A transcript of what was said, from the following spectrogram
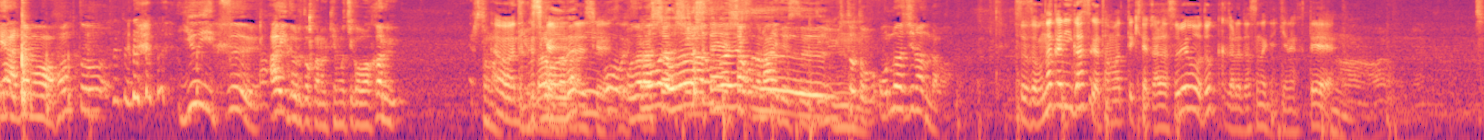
いやでも本当唯一アイドルとかの気持ちが分かる人なんだっていううん確かにね。確かに。おならし今までおならしたことないですっていう人と同じなんだわ、そうそうお腹にガスが溜まってきたからそれをどっかから出さなきゃいけなくて、あああるもんね。そ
